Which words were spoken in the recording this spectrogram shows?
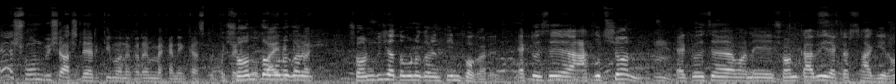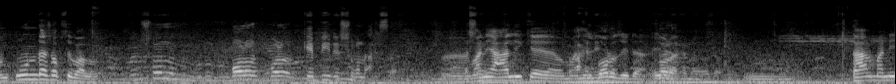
হ্যাঁ শোন বিষয় আসলে আর কি মনে করেন মেকানিক কাজ করতে শন পারব, তো মনে করেন শন বিষয় তো মনে করেন তিন প্রকারের। একটা হচ্ছে আকুত শন একটা হচ্ছে মানে শন কাবির একটা সাগির। কোনটা সবচেয়ে ভালো? শোন বড় বড় কেবির শোন আছে। মানে আহালিকে মানে বড় যেটা। হ্যাঁ। তার মানে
